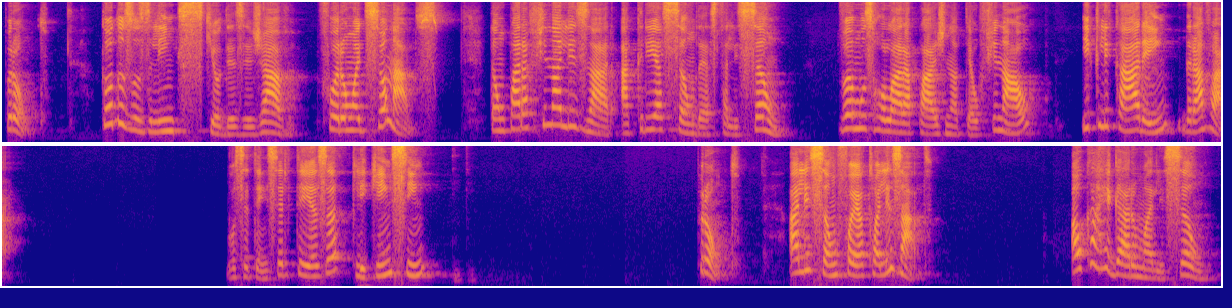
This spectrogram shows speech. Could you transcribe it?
Pronto. Todos os links que eu desejava foram adicionados. Então, para finalizar a criação desta lição, vamos rolar a página até o final e clicar em gravar. Você tem certeza? Clique em sim. Pronto. A lição foi atualizada. Ao carregar uma lição,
